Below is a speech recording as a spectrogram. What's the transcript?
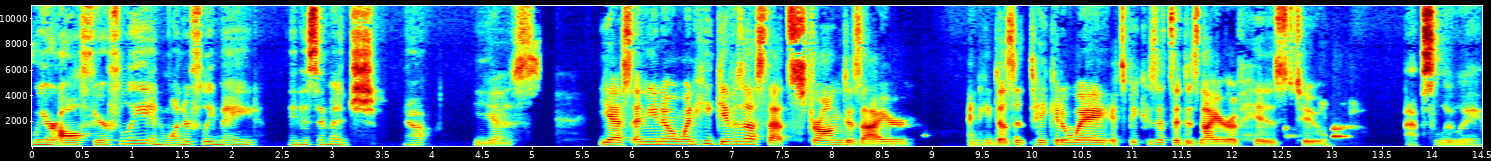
We are all fearfully and wonderfully made in his image. Yeah. Yes. Yes. And you know, when he gives us that strong desire and he doesn't take it away, it's because it's a desire of his too. Absolutely.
